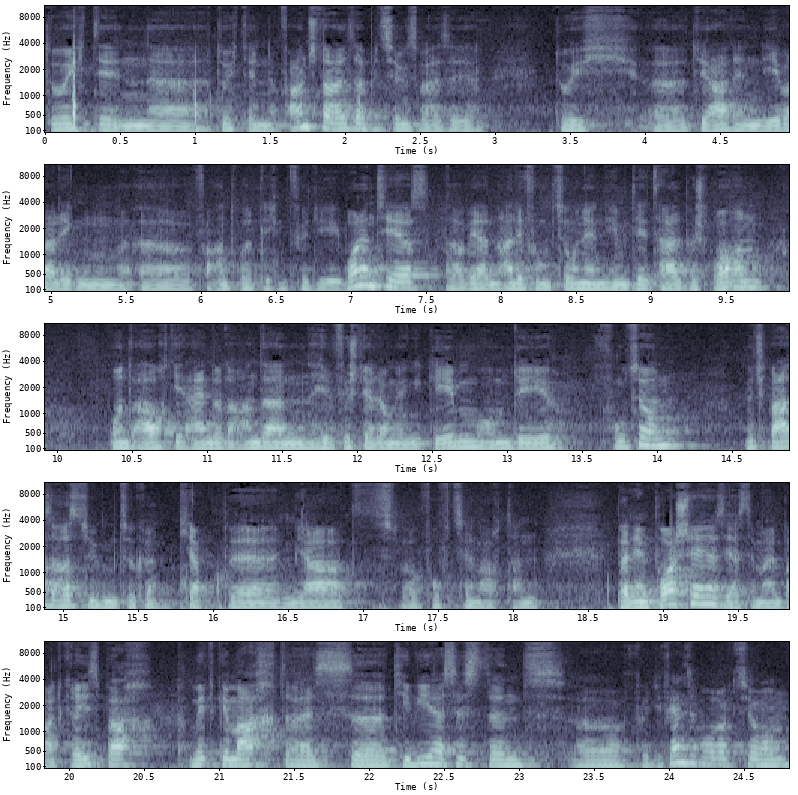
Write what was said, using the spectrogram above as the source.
durch den, äh, durch den Veranstalter bzw. durch äh, ja, den jeweiligen äh, Verantwortlichen für die Volunteers. Da werden alle Funktionen im Detail besprochen und auch die ein oder anderen Hilfestellungen gegeben, um die Funktion mit Spaß auszuüben zu können. Ich habe äh, im Jahr 2015 auch dann bei den Porsche, das erste Mal in Bad Griesbach, mitgemacht als äh, TV-Assistent äh, für die Fernsehproduktion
